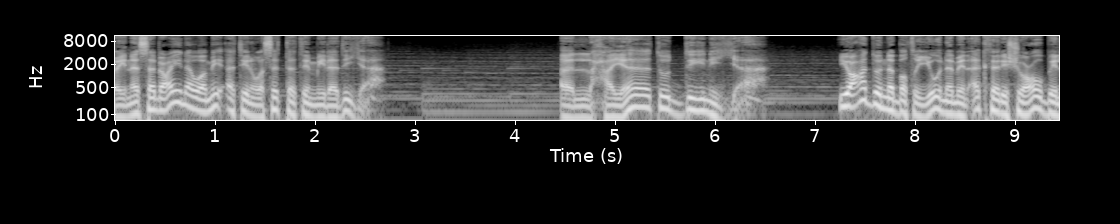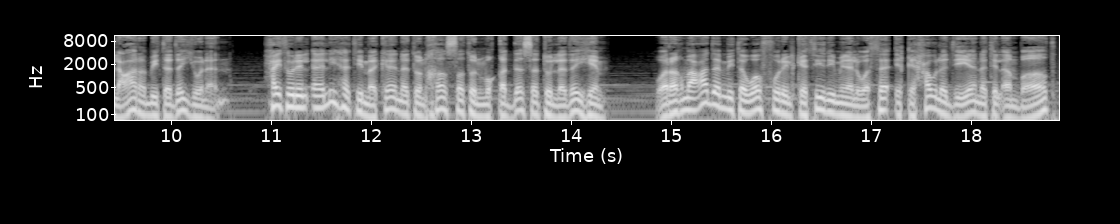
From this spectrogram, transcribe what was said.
بين 70 و 106 ميلادية. الحياة الدينية. يعد النبطيون من أكثر شعوب العرب تدينا حيث للآلهة مكانة خاصة مقدسة لديهم ورغم عدم توفر الكثير من الوثائق حول ديانة الأنباط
